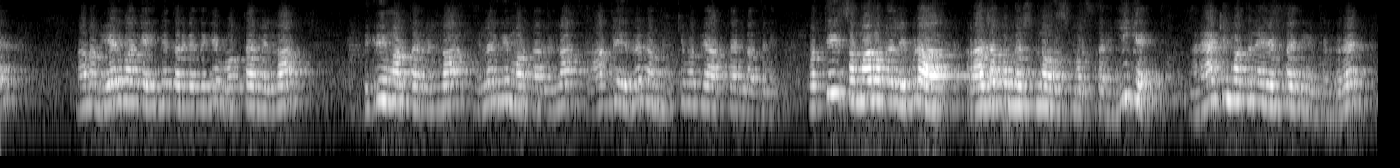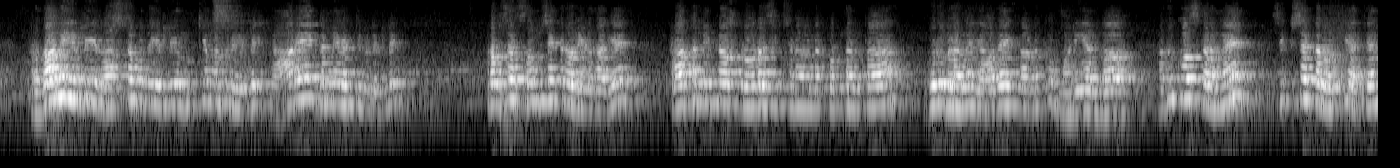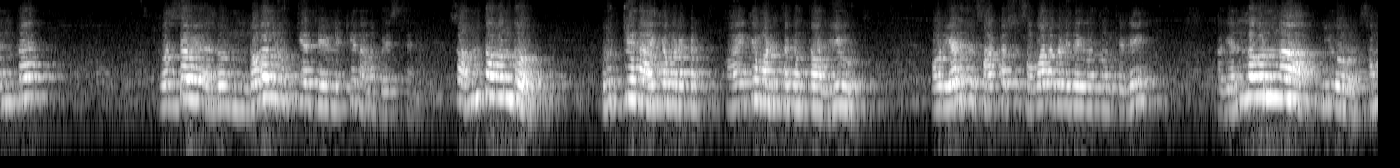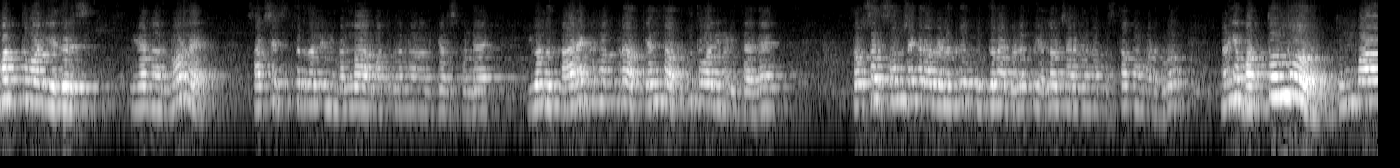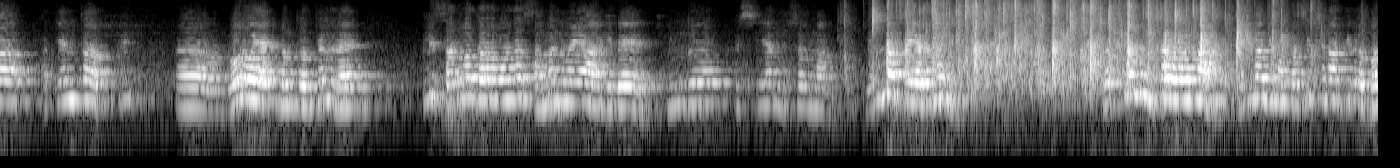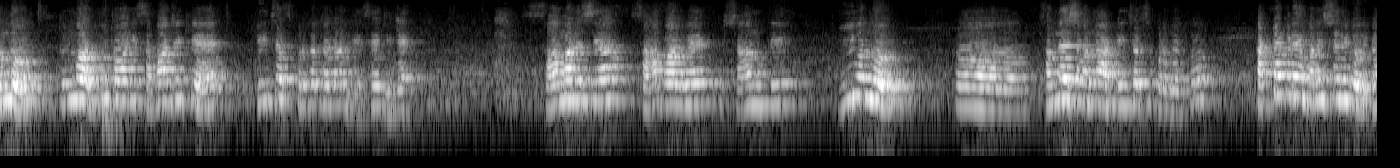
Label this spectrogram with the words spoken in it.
ನಾನು ನೇರವಾಗಿ ಐದನೇ ತರಗತಿಗೆ ಹೋಗ್ತಾ ಇರಲಿಲ್ಲ, ಡಿಗ್ರಿ ಮಾಡ್ತಾ ಇರಲಿಲ್ಲ, ಎಲ್ ಎಲ್ ಬಿ ಮಾಡ್ತಾ ಇರಲಿಲ್ಲ. ಆಗಲೇ ಇದ್ರೆ ನಾನು ಮುಖ್ಯಮಂತ್ರಿ ಆಗ್ತಾ ಇಲ್ಲ ಅಂತೇಳಿ ಪ್ರತಿ ಸಮಾರಂಭದಲ್ಲಿ ಕೂಡ ರಾಜಪ್ಪ ಮೆಸ್ನ ಅವರು ಸ್ಮರಿಸ್ತಾರೆ. ಹೀಗೆ ನಾನು ಯಾಕೆ ಮಾತನ್ನ ಹೇಳ್ತಾ ಇದ್ದೀನಿ ಅಂತ ಹೇಳಿದ್ರೆ ಪ್ರಧಾನಿ ಇರಲಿ, ರಾಷ್ಟ್ರಪತಿ ಇರಲಿ, ಮುಖ್ಯಮಂತ್ರಿ ಇರಲಿ, ಯಾರೇ ಗಣ್ಯ ವ್ಯಕ್ತಿಗಳಿರಲಿ, ಪ್ರೊಫೆಸರ್ ಸೋಮಶೇಖರ್ ಅವರು ಹೇಳಿದಾಗೆ ಪ್ರಾಥಮಿಕ ಪ್ರೌಢ ಶಿಕ್ಷಣವನ್ನು ಕೊಟ್ಟಂತ ಗುರುಗಳನ್ನ ಯಾವುದೇ ಕಾರಣಕ್ಕೂ ಮರೆಯಲ್ಲ ಅದಕ್ಕೋಸ್ಕರನೇ ಶಿಕ್ಷಕರ ವೃತ್ತಿ ಅತ್ಯಂತ ದೊಡ್ಡ ನೊಬಲ್ ವೃತ್ತಿ ಅಂತ ಹೇಳಲಿಕ್ಕೆ ನಾನು ಬಯಸ್ತೇನೆ. ಸೊ ಅಂತ ಒಂದು ವೃತ್ತಿಯನ್ನು ಆಯ್ಕೆ ಮಾಡಿ ಆಯ್ಕೆ ಮಾಡಿರ್ತಕ್ಕಂಥ ನೀವು, ಅವ್ರು ಹೇಳಿದ್ರು ಸಾಕಷ್ಟು ಸವಾಲುಗಳಿದೆ ಇವತ್ತು ಅಂತೇಳಿ ಅದೆಲ್ಲವನ್ನ ನೀವು ಸಮರ್ಥವಾಗಿ ಎದುರಿಸಿ. ಈಗ ನಾನು ನೋಡಿದೆ ಸಾಕ್ಷ್ಯ ಚಿತ್ರದಲ್ಲಿ ನಿಮ್ಮೆಲ್ಲ ಮಾತುಗಳನ್ನು ನಾನು ಕೇಳಿಸ್ಕೊಂಡೆ. ಈ ಒಂದು ಕಾರ್ಯಕ್ರಮ ಕೂಡ ಅತ್ಯಂತ ಅದ್ಭುತವಾಗಿ ನಡೀತಾ ಇದೆ. ಪ್ರೊಫೆಸರ್ ಸೋಮಶೇಖರ್ ಅವರು ಹೇಳಿದ್ರು ಬುದ್ಧನ ಬೆಳಕು ಎಲ್ಲ ವಿಚಾರಗಳನ್ನು ಪ್ರಸ್ತಾಪ ಮಾಡಿದ್ರು. ನನಗೆ ಮತ್ತೊಂದು ತುಂಬಾ ಅತ್ಯಂತ ಗೌರವ ಯಾಕೆ ಬಂತು ಅಂತ ಹೇಳಿದ್ರೆ, ಇಲ್ಲಿ ಸರ್ವಧರ್ಮದ ಸಮನ್ವಯ ಆಗಿದೆ. ಹಿಂದೂ, ಕ್ರಿಶ್ಚಿಯನ್, ಮುಸಲ್ಮಾನ್ ಎಲ್ಲ ಪ್ರೇಯರನ್ನು ಪ್ರತಿಯೊಂದು ವಿಚಾರಗಳನ್ನ ಎಲ್ಲ ನಿಮ್ಮ ಪ್ರಶಿಕ್ಷಣಾರ್ಥಿಗಳು ಬಂದು ತುಂಬಾ ಅದ್ಭುತವಾಗಿ ಸಮಾಜಕ್ಕೆ ಟೀಚರ್ಸ್ ಕೊಡಬೇಕಾದ ಮೆಸೇಜ್ ಇದೆ. ಸಾಮರಸ್ಯ, ಸಹಬಾಳ್ವೆ, ಶಾಂತಿ ಈ ಒಂದು ಸಂದೇಶವನ್ನು ಟೀಚರ್ಸ್ ಕೊಡಬೇಕು. ಕಟ್ಟಕಡೆ ಮನುಷ್ಯನಿಗೂ ಈಗ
